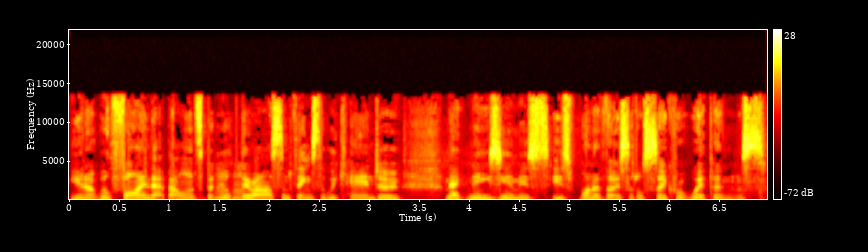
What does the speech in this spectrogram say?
you know we'll find that balance. But mm-hmm. look, there are some things that we can do. Magnesium is is one of those little secret weapons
